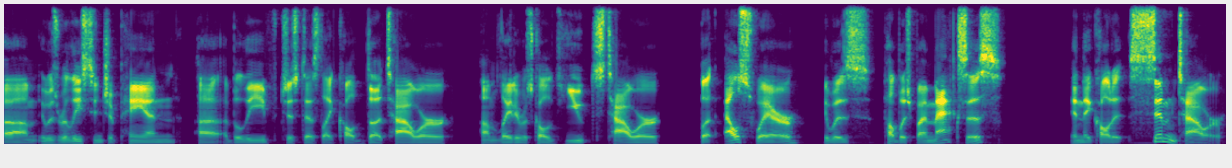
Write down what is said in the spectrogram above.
um, it was released in Japan, uh, I believe, just as like called the Tower. Um, later, it was called Yoot's Tower. But elsewhere, it was published by Maxis, and they called it Sim Tower.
